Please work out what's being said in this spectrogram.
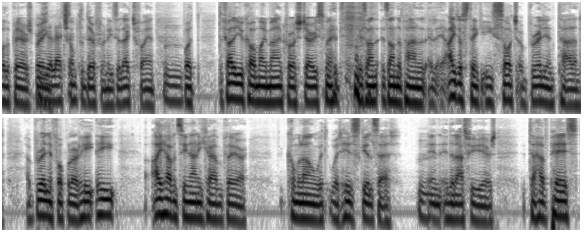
other players bring. electric. something different. He's electrifying. But the fellow you call my man crush, Jerry Smith, is on is on the panel. I just think he's such a brilliant talent, a brilliant footballer. He he, I haven't seen any Cavan player come along with, with his skill set in, in the last few years. To have pace,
